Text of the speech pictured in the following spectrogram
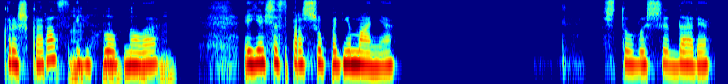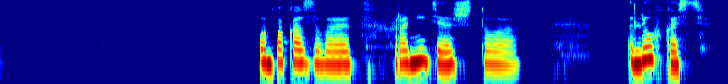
Крышка раз и хлопнула. И я сейчас прошу понимания, что выше дали. Он показывает хранитель, что легкость,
